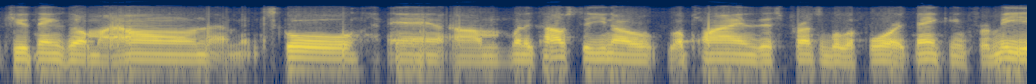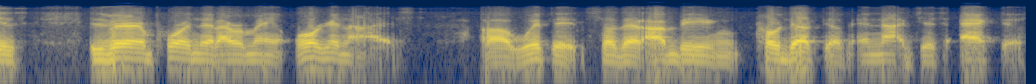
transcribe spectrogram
a few things on my own. I'm in school, and um, when it comes to you know applying this principle of forward thinking, for me is is very important that I remain organized uh, with it so that I'm being productive and not just active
